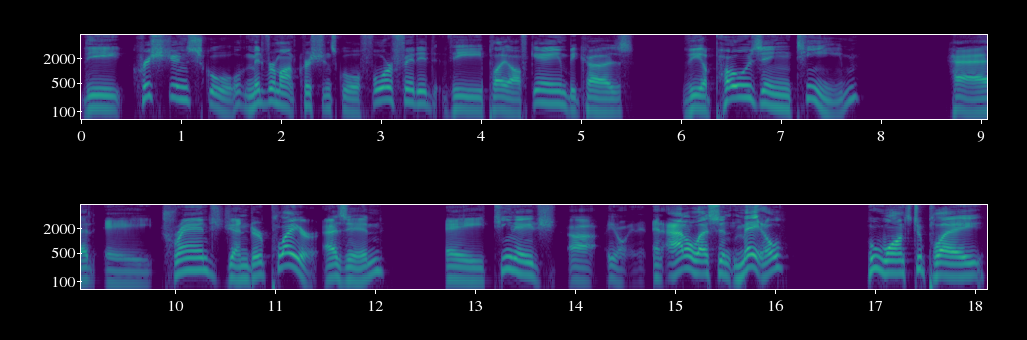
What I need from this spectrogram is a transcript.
The Christian school, Mid Vermont Christian School, forfeited the playoff game because the opposing team had a transgender player, as in a teenage, uh, you know, an adolescent male who wants to play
